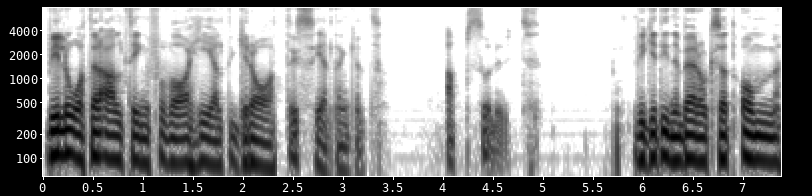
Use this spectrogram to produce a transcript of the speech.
Vi låter allting få vara helt gratis helt enkelt. Absolut. Vilket innebär också att om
